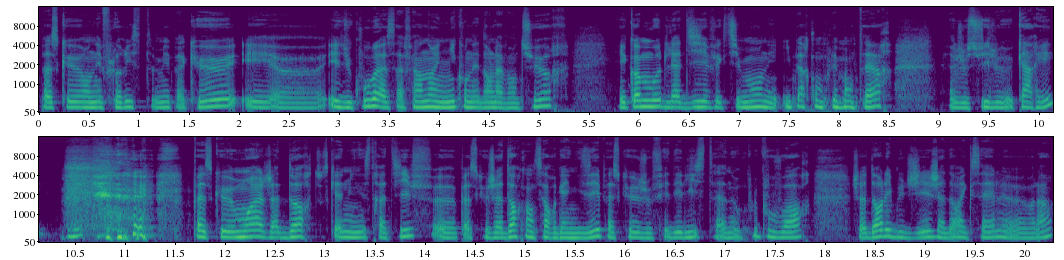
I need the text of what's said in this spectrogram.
Parce qu'on est fleuriste, mais pas que. Et, euh, et du coup, bah, ça fait un an et demi qu'on est dans l'aventure. Et comme Maud l'a dit, effectivement, on est hyper complémentaires. Je suis le carré, parce que moi, j'adore tout ce qui est administratif, euh, parce que j'adore quand c'est organisé, parce que je fais des listes à ne plus pouvoir. J'adore les budgets, j'adore Excel, euh, voilà.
